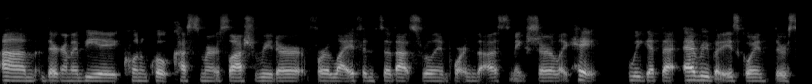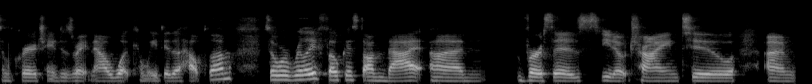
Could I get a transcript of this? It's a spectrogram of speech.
um, they're going to be a quote unquote customer slash reader for life. And so that's really important to us to make sure like hey we get that everybody's going through some career changes right now. What can we do to help them? So we're really focused on that um, versus you know trying to um,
